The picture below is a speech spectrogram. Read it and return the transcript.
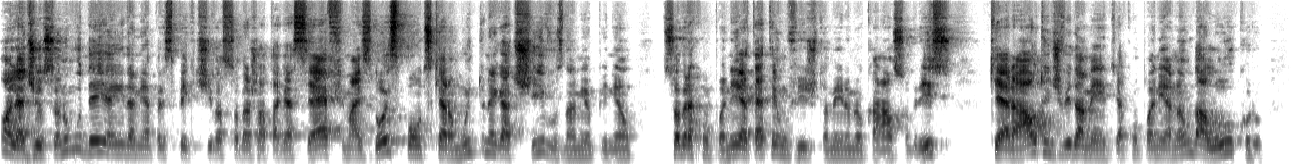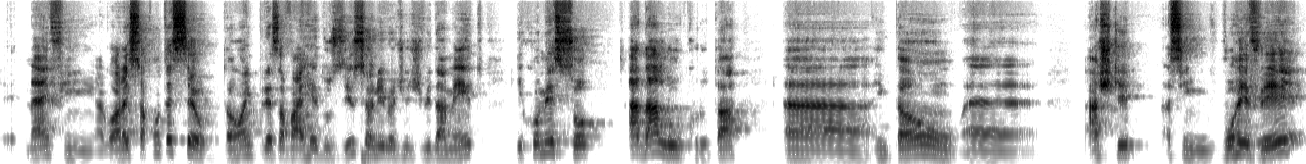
olha, Adilson, eu não mudei ainda a minha perspectiva sobre a JHSF, mas dois pontos que eram muito negativos, na minha opinião, sobre a companhia, até tem um vídeo também no meu canal sobre isso, que era alto endividamento e a companhia não dá lucro, né? Enfim, agora isso aconteceu. Então a empresa vai reduzir o seu nível de endividamento e começou a dar lucro, tá? Uh, então, é, acho que assim, vou rever.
